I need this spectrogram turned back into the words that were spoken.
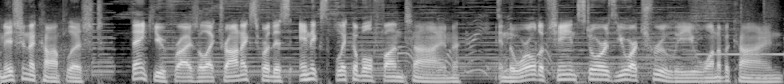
Mission accomplished. Thank you, Fry's Electronics, for this inexplicable fun time. In the world of chain stores, you are truly one of a kind.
